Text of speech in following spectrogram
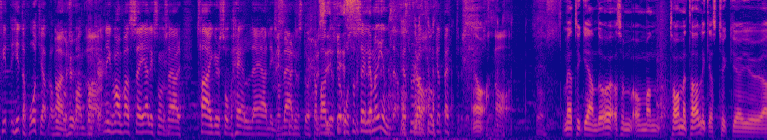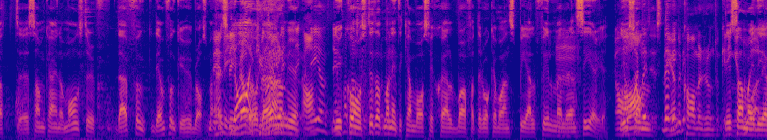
fit- hitta på ett jävla hårdrocksband. Okej. Ni kan bara säga liksom så här Tigers of Hell är liksom världens största band just och så säljer man in det. För jag tror det hade funkat bättre. Ja. Ja. Men jag tycker ändå, alltså, om man tar Metallica så tycker jag ju att eh, Some Kind of Monster, där fun- den funkar ju hur bra som Det är helst. svinbra och där är de ju, det, det, är ju- konstigt att man inte kan vara sig själv bara för att det råkar vara en spelfilm eller en serie. Det är Ja, som. Det är ändå kameror runt omkring det är samma idé liksom.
